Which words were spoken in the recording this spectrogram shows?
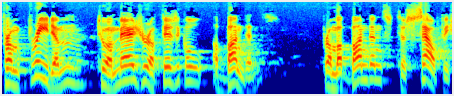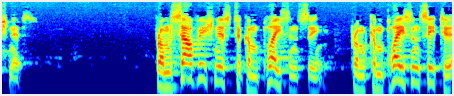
from freedom to a measure of physical abundance, from abundance to selfishness, from selfishness to complacency, from complacency to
